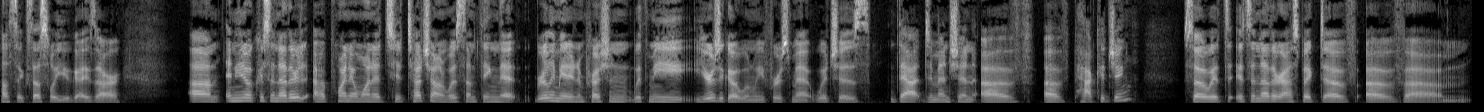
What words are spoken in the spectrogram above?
how successful you guys are. Um, and you know kris another uh, point i wanted to touch on was something that really made an impression with me years ago when we first met which is that dimension of of packaging. So it's it's another aspect of of um,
